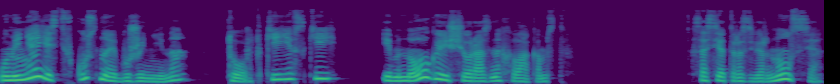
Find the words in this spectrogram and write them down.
У меня есть вкусная буженина, торт киевский и много еще разных лакомств. Сосед развернулся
